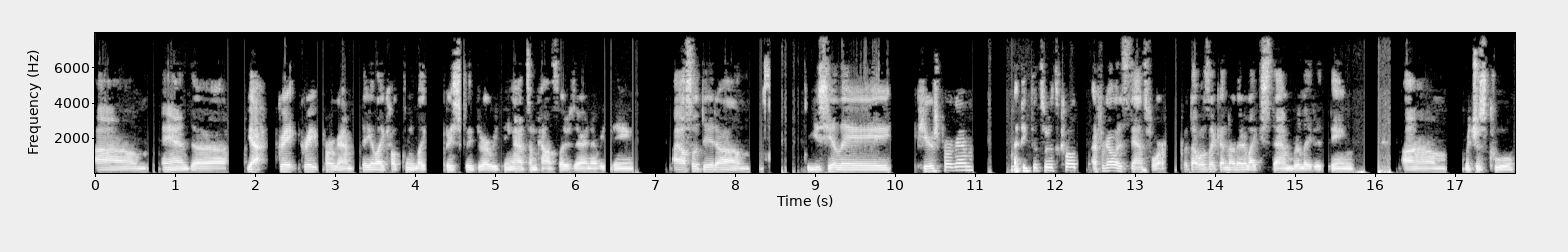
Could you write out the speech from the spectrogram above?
Um, and, uh, yeah, great, great program. They like helped me like basically through everything. I had some counselors there and everything. I also did um, the UCLA Peers program. I think that's what it's called. I forgot what it stands for, but that was like another like STEM related thing, um, which was cool.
